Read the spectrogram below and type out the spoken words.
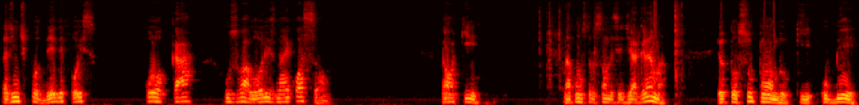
para a gente poder depois colocar os valores na equação. Então, aqui, na construção desse diagrama, eu estou supondo que o B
